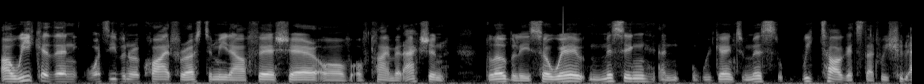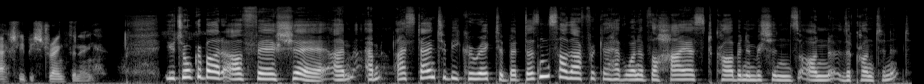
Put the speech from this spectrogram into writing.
are weaker than what's even required for us to meet our fair share of, of climate action globally. So we're missing and we're going to miss weak targets that we should actually be strengthening. You talk about our fair share. Um, um, I stand to be corrected, but doesn't South Africa have one of the highest carbon emissions on the continent?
